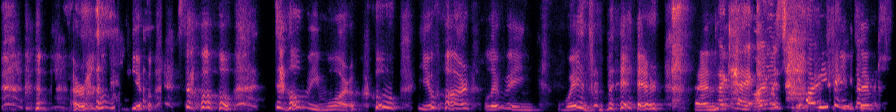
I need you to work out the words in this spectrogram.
around you. So tell me more who you are living with there. And okay, I was hoping the,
